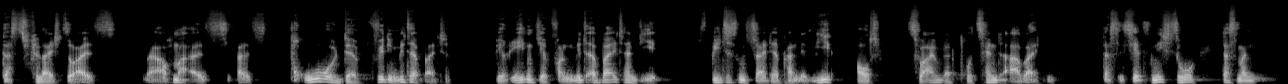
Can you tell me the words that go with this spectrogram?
das vielleicht so als, ja, auch mal als, als Pro der, für die Mitarbeiter. Wir reden hier von Mitarbeitern, die spätestens seit der Pandemie auf 200 Prozent arbeiten. Das ist jetzt nicht so, dass man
